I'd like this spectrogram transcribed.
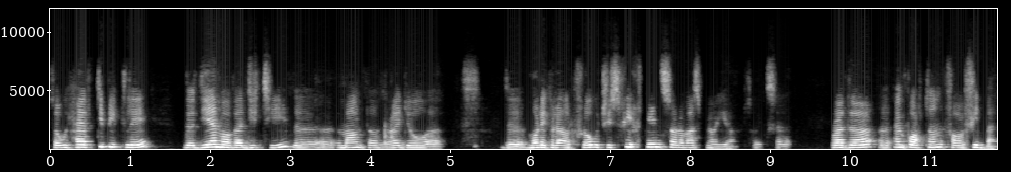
So we have typically the dm over dt, the amount of the radio, uh, the molecular outflow, which is 15 solar mass per year. So it's uh, rather uh, important for feedback.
